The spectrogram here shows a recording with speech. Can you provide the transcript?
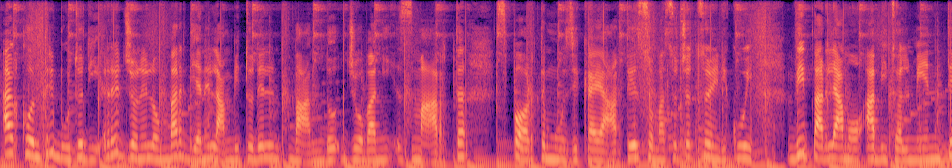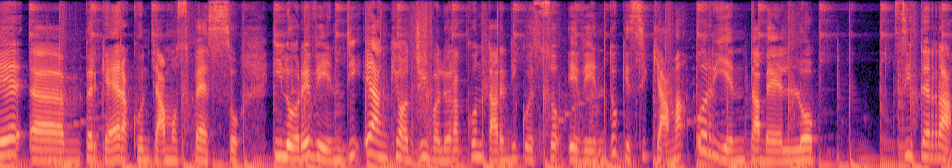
al contributo di Regione Lombardia nell'ambito del bando Giovani Smart, Sport, Musica e Arte, insomma associazioni di cui vi parliamo abitualmente ehm, perché raccontiamo spesso i loro eventi e anche oggi voglio raccontare di questo evento che si chiama Orienta Bello. Si terrà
